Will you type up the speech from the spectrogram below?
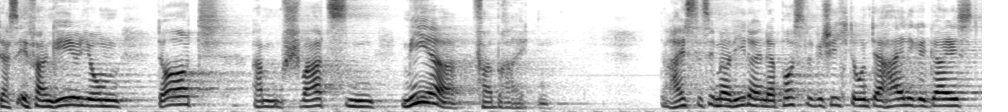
das Evangelium dort am Schwarzen Meer verbreiten. Da heißt es immer wieder in der Apostelgeschichte, und der Heilige Geist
